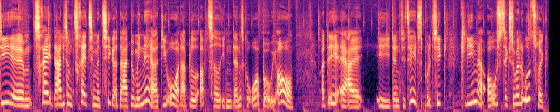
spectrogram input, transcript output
de øh, tre, der er ligesom tre tematikker, der dominerer de ord, der er blevet optaget i den danske ordbog i år. Og det er øh, identitetspolitik, klima og seksuelle udtryk.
